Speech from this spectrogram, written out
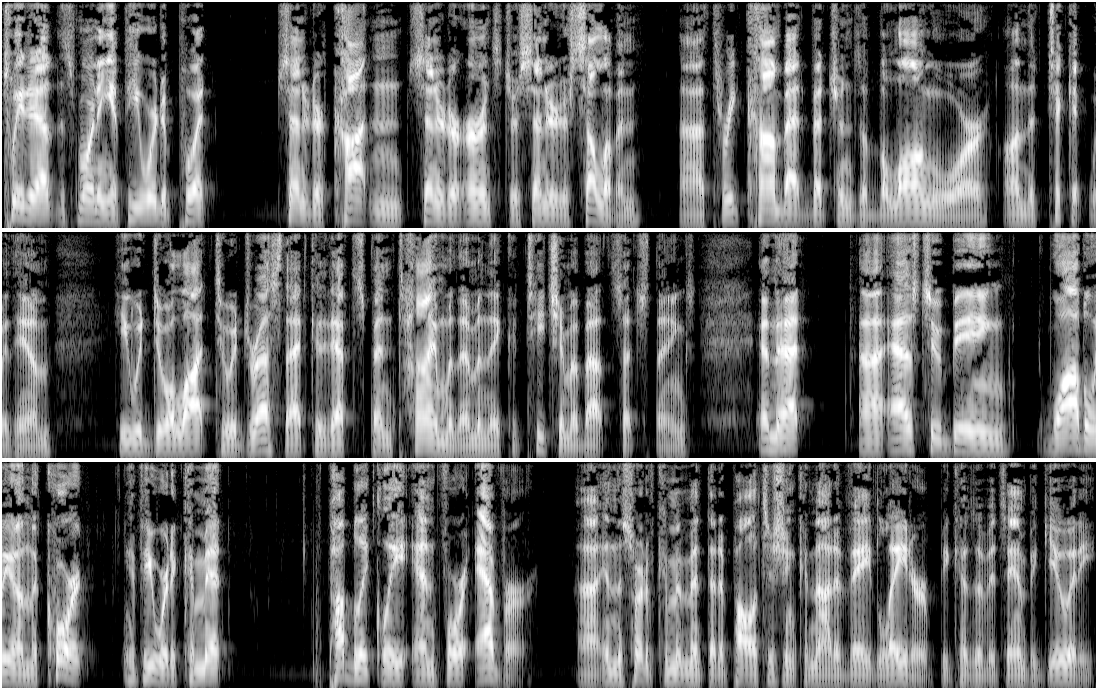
tweeted out this morning if he were to put Senator Cotton, Senator Ernst, or Senator Sullivan, uh, three combat veterans of the Long War, on the ticket with him he would do a lot to address that because he'd have to spend time with them and they could teach him about such things. And that, uh, as to being wobbly on the court, if he were to commit publicly and forever, uh, in the sort of commitment that a politician cannot evade later because of its ambiguity,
